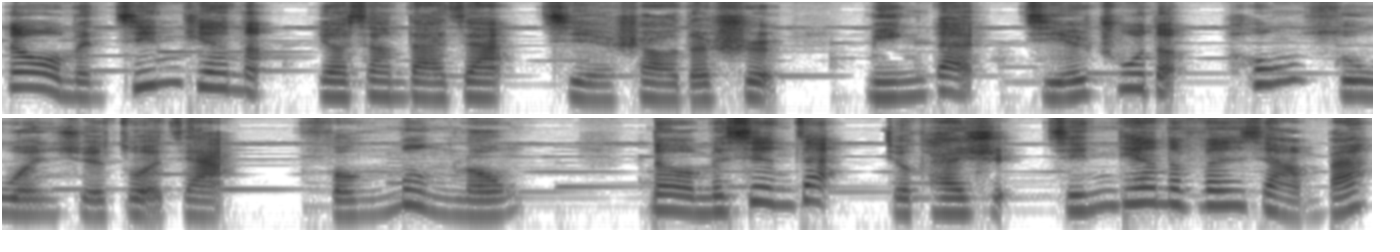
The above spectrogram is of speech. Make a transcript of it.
那我们今天呢，要向大家介绍的是明代杰出的通俗文学作家冯梦龙。那我们现在就开始今天的分享吧。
